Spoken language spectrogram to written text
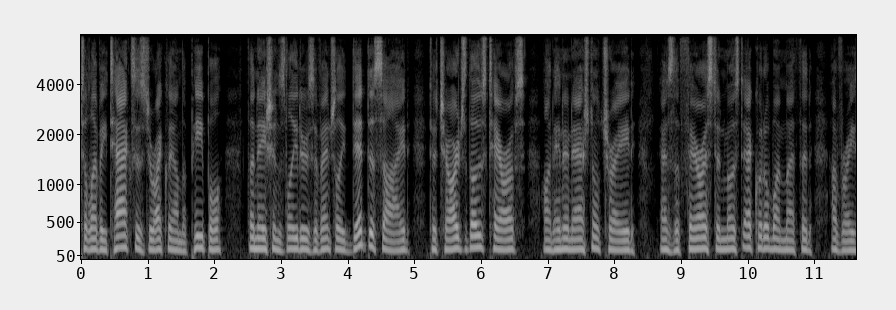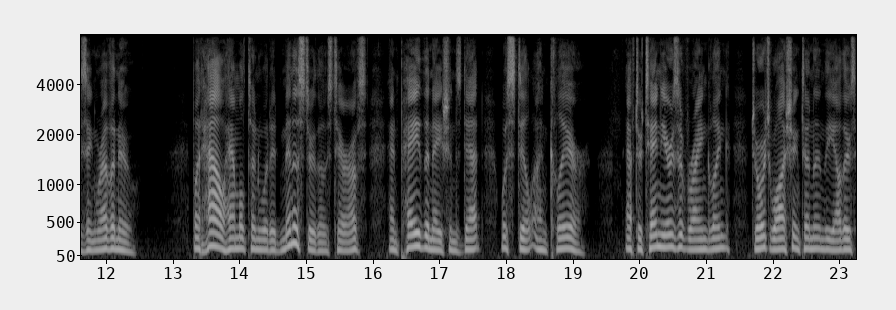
to levy taxes directly on the people, the nation's leaders eventually did decide to charge those tariffs on international trade as the fairest and most equitable method of raising revenue. But how Hamilton would administer those tariffs and pay the nation's debt was still unclear. After ten years of wrangling, George Washington and the others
